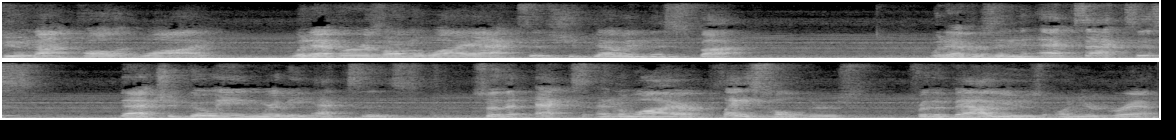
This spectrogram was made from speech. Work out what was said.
do not call it Y. Whatever is on the Y-axis should go in this spot. Whatever's in the X-axis, that should go in where the X is. So the X and the Y are placeholders for the values on your graph.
